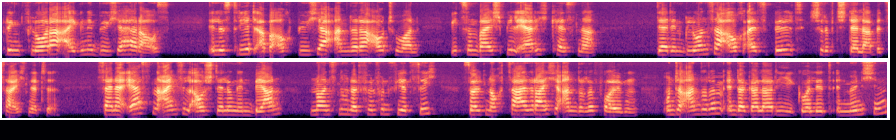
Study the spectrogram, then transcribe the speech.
bringt Flora eigene Bücher heraus, illustriert aber auch Bücher anderer Autoren, wie zum Beispiel Erich Kästner, der den Glunzer auch als Bildschriftsteller bezeichnete. Seiner ersten Einzelausstellung in Bern 1945 sollten noch zahlreiche andere folgen, unter anderem in der Galerie Golitt in München,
